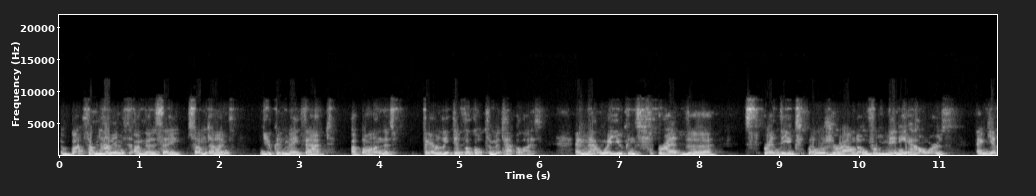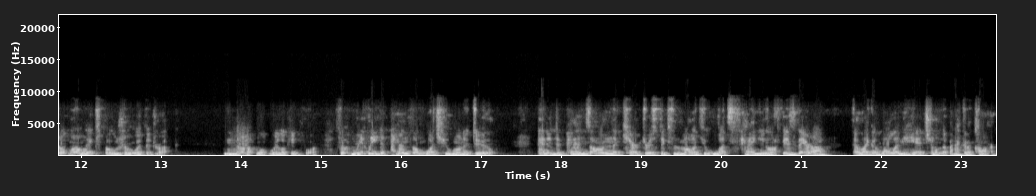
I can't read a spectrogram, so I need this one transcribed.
but sometimes, I'm going to say, sometimes you can make that a bond that's fairly difficult to metabolize. And that way you can spread the spread the exposure out over many hours and get a long exposure with the drug. Not what we're looking for. So it really depends on what you want to do. And it depends on the characteristics of the molecule. What's hanging off? Is there a, like a ball and hitch on the back of the car?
